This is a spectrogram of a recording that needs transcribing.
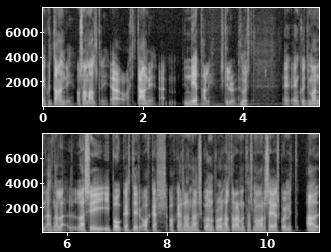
einhver Dani á sama aldri. Já, ekki Dani, í Nepali skilur, þú veist. Ein- einhvern tímann hérna, la- las ég í, í bók eftir okkar, okkar skoðanabróður Haldur Armand þar sem hann var að segja sko einmitt að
